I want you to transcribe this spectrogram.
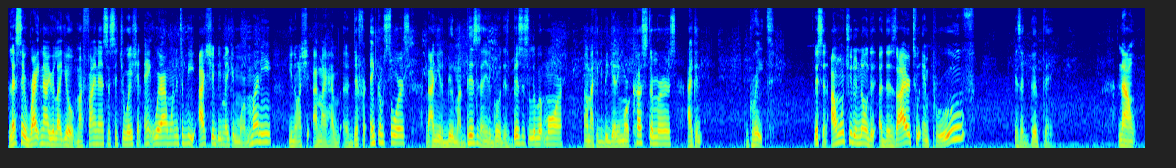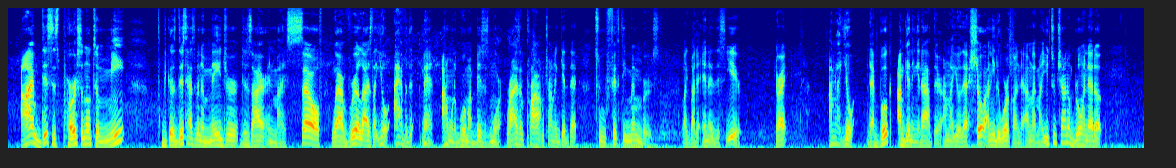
Let's say right now you're like, yo, my finances situation ain't where I want it to be. I should be making more money. You know, I should I might have a different income source. I need to build my business. I need to grow this business a little bit more. Um, I could be getting more customers. I can great. Listen, I want you to know that a desire to improve is a good thing. Now, I'm this is personal to me because this has been a major desire in myself where I've realized like, yo, I have a man, I want to grow my business more. Rise and Prime, I'm trying to get that to 50 members, like by the end of this year, right? I'm like, yo, that book, I'm getting it out there. I'm like, yo, that show, I need to work on that. I'm like, my YouTube channel, blowing that up.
